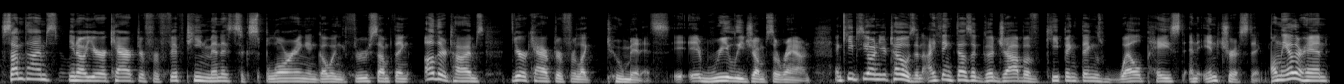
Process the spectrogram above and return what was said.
Sometimes, you know, you're a character for 15 minutes exploring and going through something. Other times, you're a character for like two minutes. It, it really jumps around and keeps you on your toes, and I think does a good job of keeping things well paced and interesting. On the other hand,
